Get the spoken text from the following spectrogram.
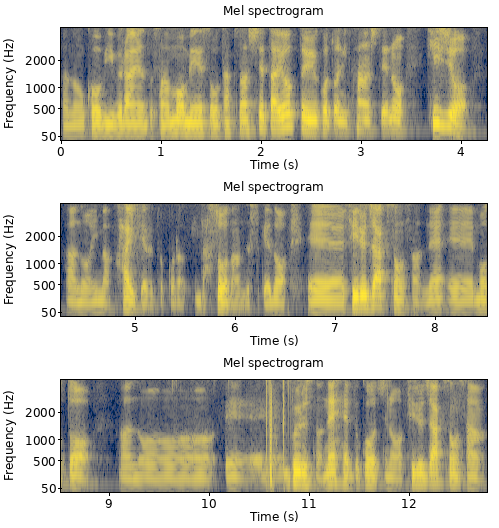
あの、コービー・ブライアントさんも瞑想をたくさんしてたよということに関しての記事を、あの、今書いてるところだそうなんですけど、えー、フィル・ジャクソンさんね、えー、元、あのえー、ブルースのね、ヘッドコーチのフィル・ジャクソンさん、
